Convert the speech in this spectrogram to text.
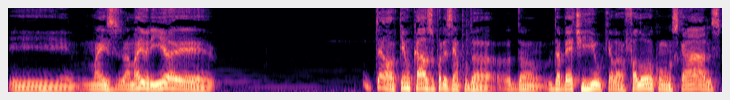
E, mas a maioria é. Tem, o caso, por exemplo, da, da, da Beth Hill, que ela falou com os caras,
